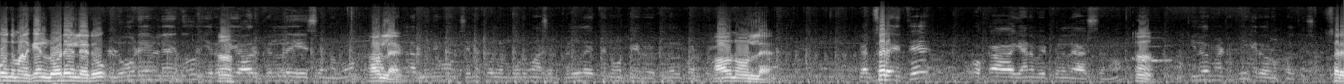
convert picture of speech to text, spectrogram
కొంచెం మనకేం లోడ్ ఏం లేదు. అవునులే. మినిమం చిన్న పిల్లలు మూడు మాసాల పిల్లలు అయితే నూట ఇరవై పిల్లలు పడతాయి. అవునవునులే. పెద్దలు అయితే ఒక ఎనభై పిల్లలు వేస్తాను. కిలోమీటర్కి ఇరవై రూపాయలు తీసుకుంటాం సరే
